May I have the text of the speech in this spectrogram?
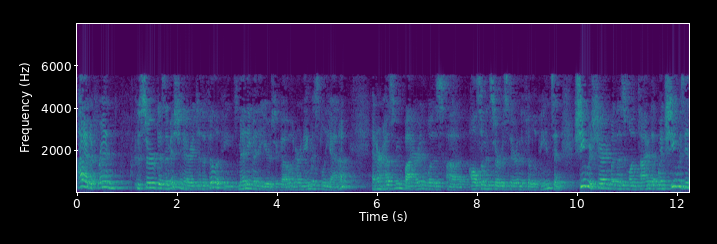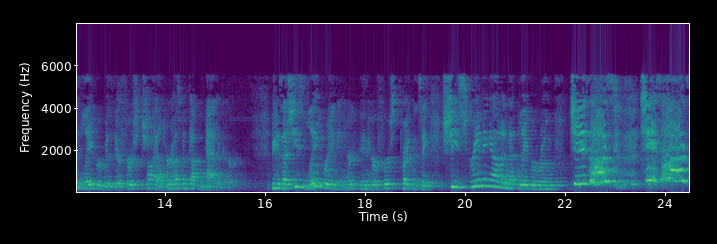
I had a friend who served as a missionary to the Philippines many, many years ago, and her name was Liana. And her husband Byron was uh, also in service there in the Philippines. And she was sharing with us one time that when she was in labor with their first child, her husband got mad at. Because as she's laboring in her, in her first pregnancy, she's screaming out in that labor room, Jesus! Jesus!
